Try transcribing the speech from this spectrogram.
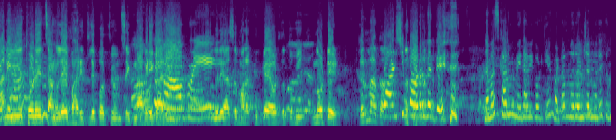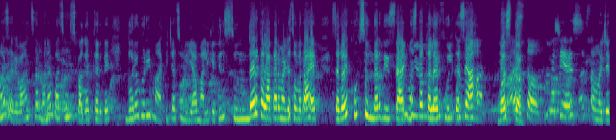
आणि थोडे चांगले भारीतले परफ्युम्स एक मागडी गाडी बापरे. वगैरे असं मला खूप काही आवडतं तुम्ही नोटेड कर ना आता. पावडर देते. नमस्कार मी मेधावी कोडके मटम मनोरंजनमध्ये तुम्हा सर्वांचं मनापासून स्वागत करते. घरोघरी मातीच्या चुली या मालिकेतील सुंदर कलाकार माझ्यासोबत आहेत. सगळे खूप सुंदर दिसतात. मस्त कलरफुल कसे आहात? मस्त. तू कशी आहेस? मजेत.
